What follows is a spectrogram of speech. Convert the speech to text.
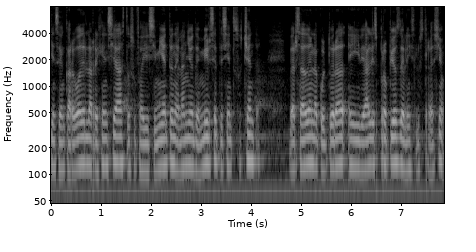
quien se encargó de la regencia hasta su fallecimiento en el año de 1780, versado en la cultura e ideales propios de la Ilustración.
